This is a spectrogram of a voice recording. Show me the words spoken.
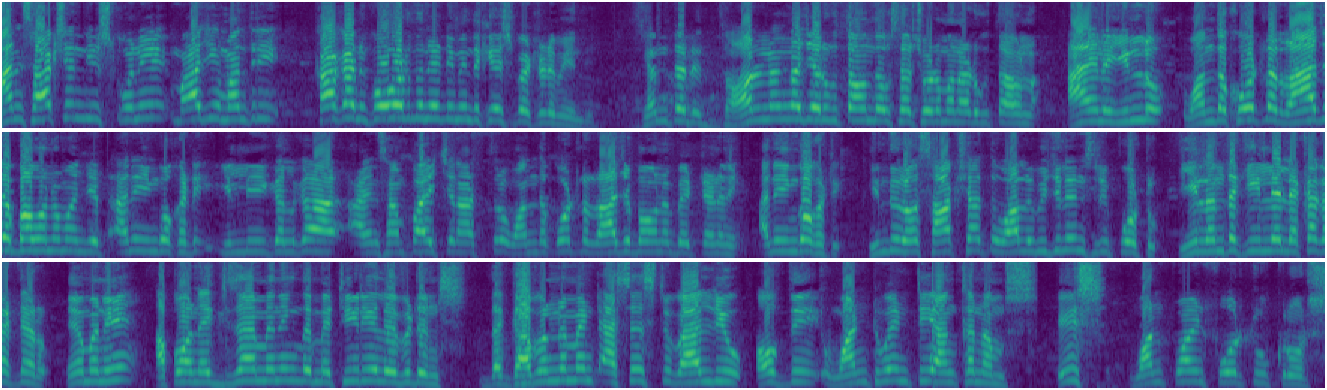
ఆయన సాక్ష్యం తీసుకొని మాజీ మంత్రి కాకాని గోవర్ధన్ రెడ్డి మీద కేసు పెట్టడం ఏంది? ఎంతటి దారుణంగా జరుగుతా ఉందో ఒకసారి చూడమని అడుగుతా ఉన్నా. ఆయన ఇల్లు వంద కోట్ల రాజభవనం అని చెప్పి అని ఇంకొకటి ఇల్లీగల్గా ఆయన సంపాదించిన ఆస్తిలో వంద కోట్ల రాజభవనం పెట్టాడని. అని ఇంకొకటి ఇందులో సాక్షాత్తు వాళ్ళు విజిలెన్స్ రిపోర్టు. వీళ్ళంతకి వీళ్ళే లెక్క కట్టినారు. ఏమని? Upon examining the material evidence the government assessed value of the one twenty అంకనమ్స్ is one point four two crores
